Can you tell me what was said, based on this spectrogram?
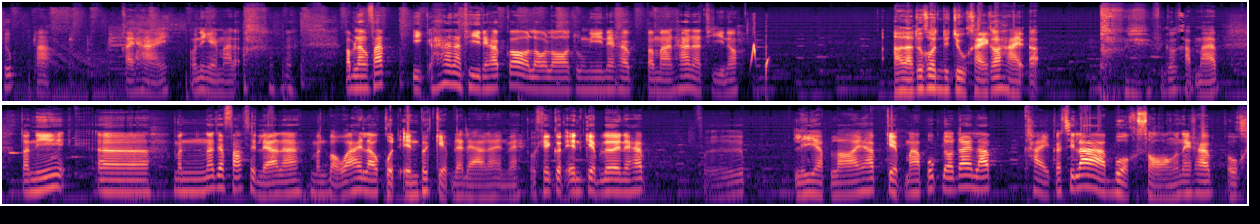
ชุบ อะ ไข่หาย อ๋อ นี่ไงมาแล้ว กำลังฟักอีก 5 นาทีนะครับ ก็รอรอตรงนี้นะครับ ประมาณ 5 นาทีเนาะเอาละทุกคนจู่ๆไข่ก็หายอะก็ขับมาครับตอนนี้เอ่อมันน่าจะฟักเสร็จแล้วนะ มันบอกว่าให้เรากด N เพื่อเก็บได้แล้วนะเห็นไหมโอเคกด N เก็บเลยนะครับฟืบเรียบร้อยครับ เก็บมาปุ๊บเราได้รับไข่ก็ซิล่าบวก 2 นะครับ โอเค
